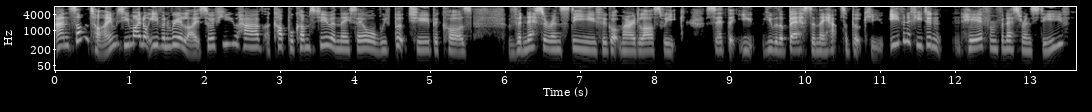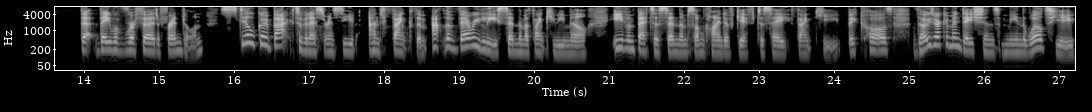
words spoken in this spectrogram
And sometimes you might not even realize. So if you have a couple comes to you and they say, "Oh, we've booked you because Vanessa and Steve who got married last week said that you you were the best and they had to book you." Even if you didn't hear from Vanessa and Steve, that they were referred a friend on, still go back to Vanessa and Steve and thank them. At the very least, send them a thank you email. Even better, send them some kind of gift to say thank you because those recommendations mean the world to you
